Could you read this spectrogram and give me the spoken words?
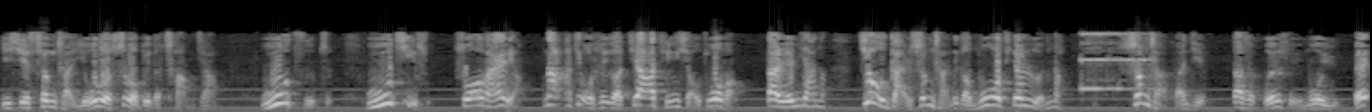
一些生产游乐设备的厂家无资质、无技术。说白了，那就是一个家庭小作坊，但人家呢就敢生产那个摩天轮呐。生产环节那是浑水摸鱼，哎，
